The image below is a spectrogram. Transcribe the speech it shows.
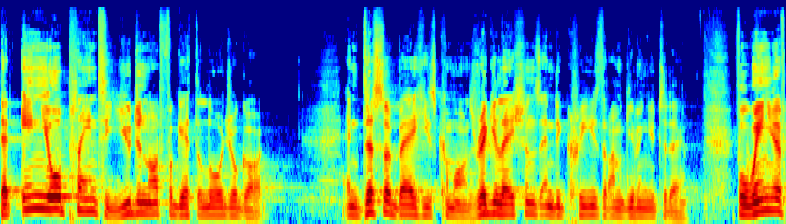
that in your plenty you do not forget the Lord your God and disobey his commands, regulations, and decrees that I'm giving you today. For when you have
